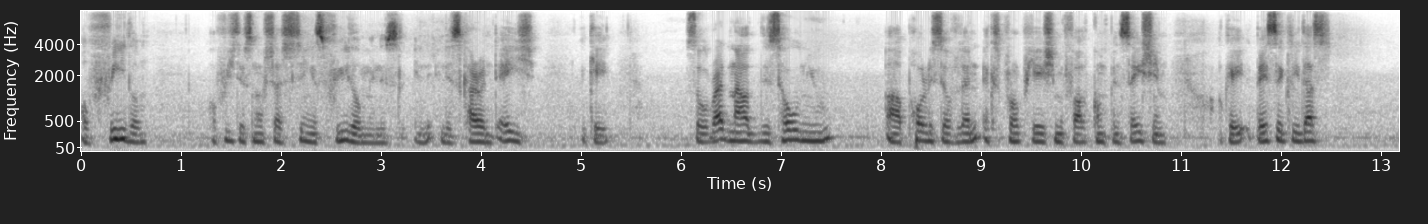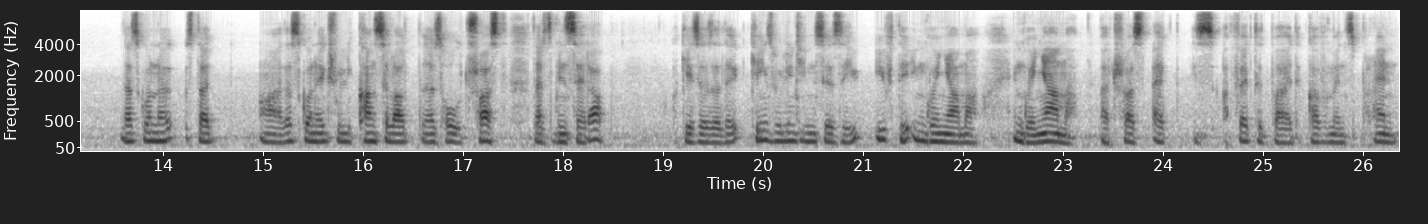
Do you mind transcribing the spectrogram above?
of freedom of which there's no such thing as freedom in this in, in this current age okay? So right now this whole new uh, policy of land expropriation without compensation okay basically that's that's gonna start uh, that's gonna actually cancel out this whole trust that's been set up okay so the king's willing says if the Ingonyama Ingonyama Trust Act is affected by the government's plan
